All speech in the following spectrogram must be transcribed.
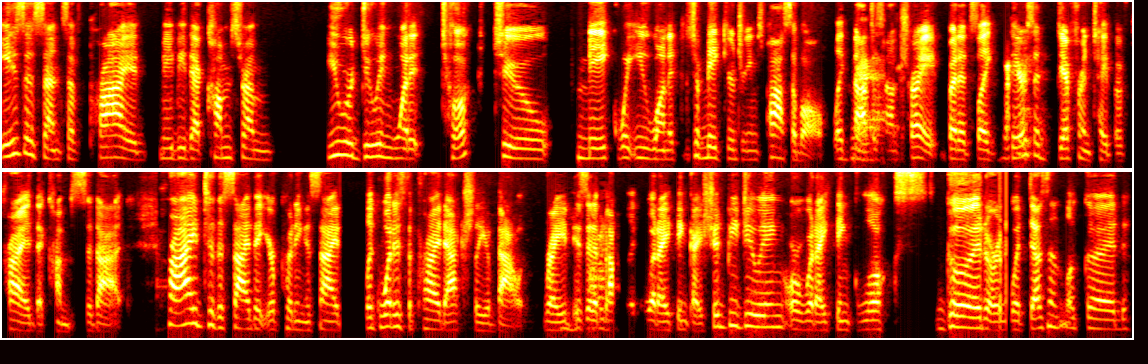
is a sense of pride maybe that comes from you were doing what it took to make what you wanted to make your dreams possible. Like not yeah. to sound trite, but it's like there's a different type of pride that comes to that. Pride to the side that you're putting aside. Like what is the pride actually about, right? Is it about like what I think I should be doing or what I think looks good or what doesn't look good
